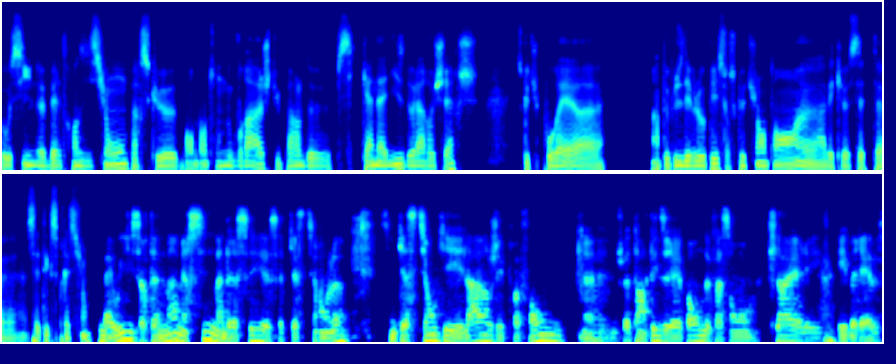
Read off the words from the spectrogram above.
aussi une belle transition parce que bon, dans ton ouvrage, tu parles de psychanalyse de la recherche. Est-ce que tu pourrais un peu plus développer sur ce que tu entends euh, avec cette, cette expression? Ben oui, certainement. Merci de m'adresser cette question-là. C'est une question qui est large et profonde. je vais tenter d'y répondre de façon claire et, brève.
